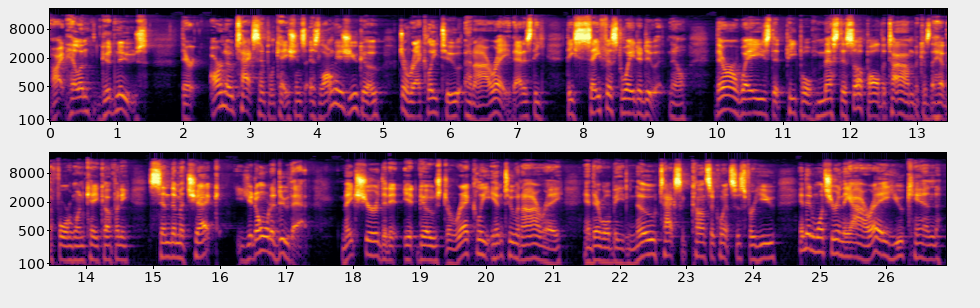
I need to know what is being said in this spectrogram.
All right, Helen, good news. There are no tax implications as long as you go directly to an IRA. That is the, the safest way to do it. Now, there are ways that people mess this up all the time because they have the 401k company send them a check. You don't want to do that make sure that it, it goes directly into an IRA and there will be no tax consequences for you. And then once you're in the IRA, you can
